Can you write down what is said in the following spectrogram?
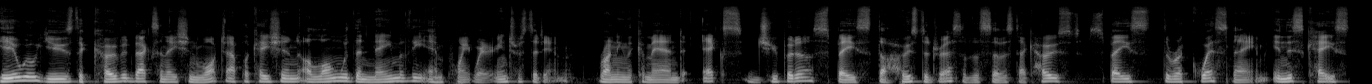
Here we'll use the COVID Vaccination Watch application along with the name of the endpoint we're interested in, running the command x space the host address of the ServiceStack host space the request name, in this case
